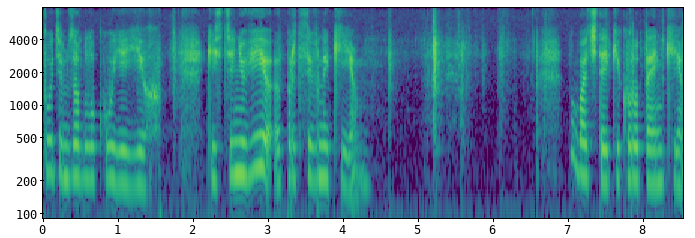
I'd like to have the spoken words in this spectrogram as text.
потім заблокує їх. Якісь тіньові е, працівники. Ну, бачите, який коротенький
